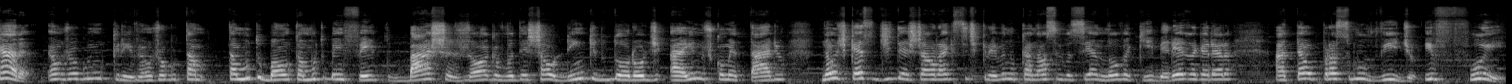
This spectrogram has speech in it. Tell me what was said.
cara, é um jogo incrível. É um jogo tá, tá muito bom, tá muito bem feito. Baixa, joga. Vou deixar o link do Download aí nos comentários. Não esquece de deixar o like e se inscrever no canal se você é novo aqui, beleza, galera? Até o próximo vídeo e fui!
